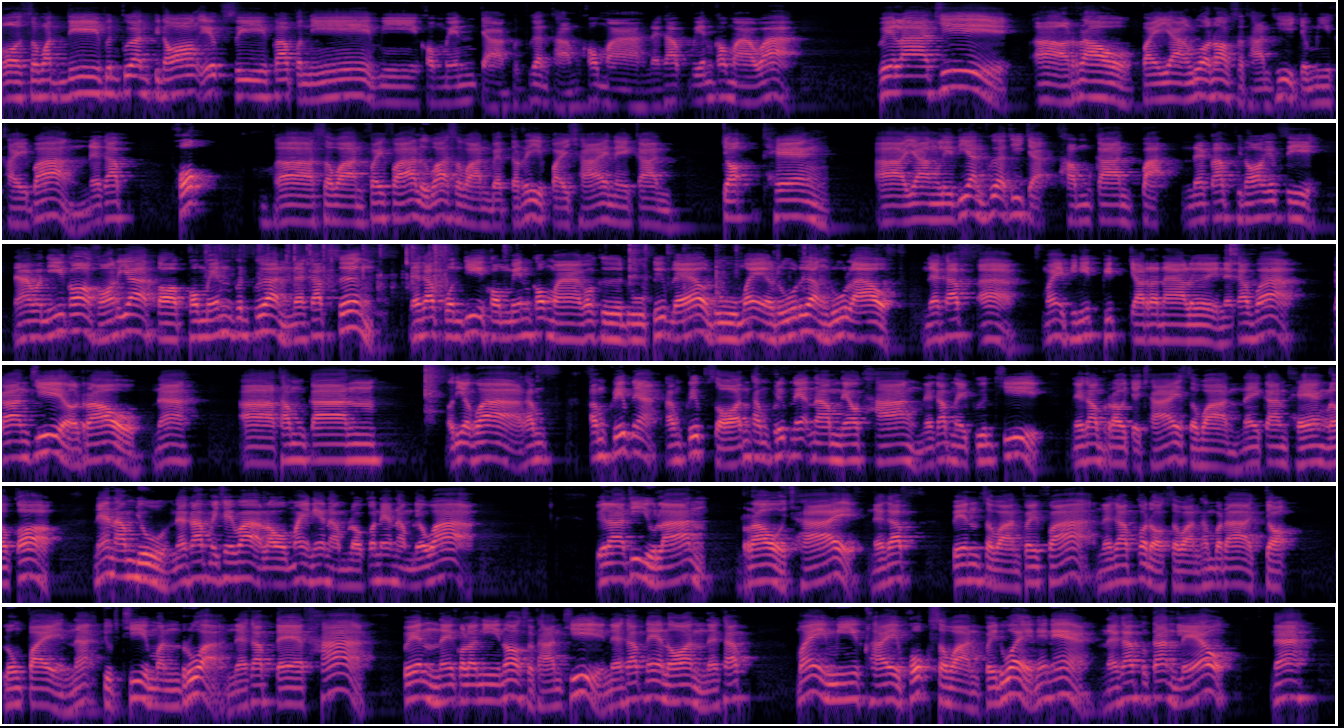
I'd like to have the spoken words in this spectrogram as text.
ก็สวัสดีเพื่อนๆ พี่น้อง FC ครับวันนี้มีคอมเมนต์จากเพื่อนๆถามเข้ามานะครับ เว้นเข้ามาว่า เวลาที่เราไปยางรั่วนอกสถานที่จะมีใครบ้างนะครับ พกสว่านไฟฟ้าหรือว่าสว่านแบตเตอรี่ไปใช้ในการเจาะแทงยางเรเดียนเพื่อที่จะทำการปะนะครับพี่น้อง FC นะวันนี้ก็ขออนุญาตตอบคอมเมนต์เพื่อนๆนะครับ ซึ่งนะครับคนที่คอมเมนต์เข้ามาก็คือดูคลิปแล้วดูไม่รู้เรื่องรู้ราวนะครับอ่าไม่พินิษพิจารณาเลยนะครับว่าการที่เรานะอ่าทำการเรียกว่าทำทำคลิปเนี่ยทำคลิปสอนทำคลิปแนะนำแนวทางนะครับในพื้นที่นะครับเราจะใช้สว่านในการแทงแล้วก็ แนะนำอยู่นะครับ ไม่ใช่ว่าเราไม่แนะนำเราก็แนะนำแล้วว่า เวลาที่อยู่ร้านเราใช้นะครับ เป็นสว่านไฟฟ้านะครับ ก็ดอกสว่านธรรมดาเจาะลงไปณจุดที่มันรั่วนะครับ แต่ถ้าเป็นในกรณีนอกสถานที่นะครับแน่นอนนะครับ ไม่มีใครพกสว่านไปด้วยแน่ๆนะครับ ทุกท่านแล้วนะ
